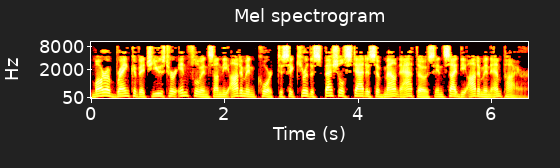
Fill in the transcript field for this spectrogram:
Mara Brankovic used her influence on the Ottoman court to secure the special status of Mount Athos inside the Ottoman Empire.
